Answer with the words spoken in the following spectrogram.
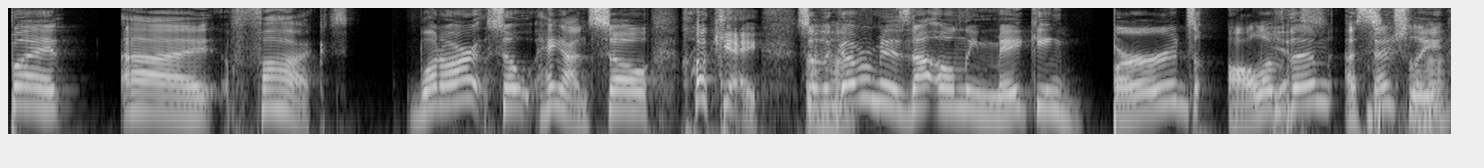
But uh fucked. What are so hang on. So okay. So the government is not only making birds, all of Yes. them, essentially Uh-huh.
